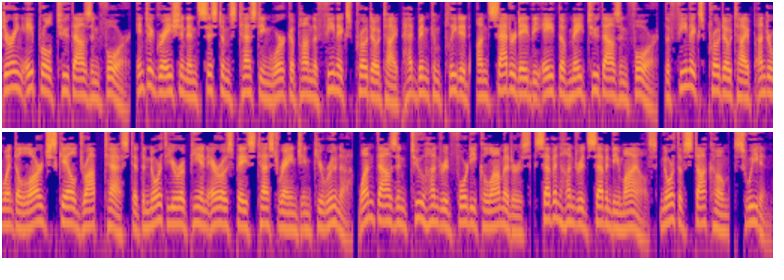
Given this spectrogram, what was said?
During April 2004, integration and systems testing work upon the Phoenix prototype had been completed. On Saturday, the 8th of May 2004, the Phoenix prototype underwent a large-scale drop test at the North European Aerospace Test Range in Kiruna, 1,240 kilometers (770 miles) north of Stockholm, Sweden.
